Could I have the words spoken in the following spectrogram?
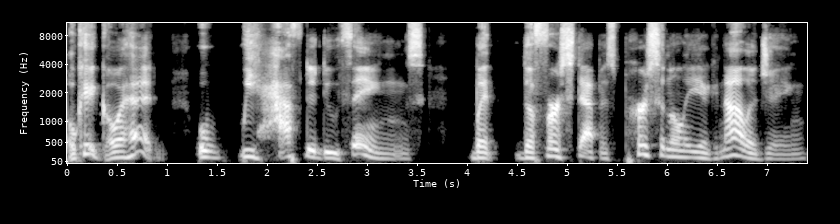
okay, go ahead well, we have to do things, but the first step is personally acknowledging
